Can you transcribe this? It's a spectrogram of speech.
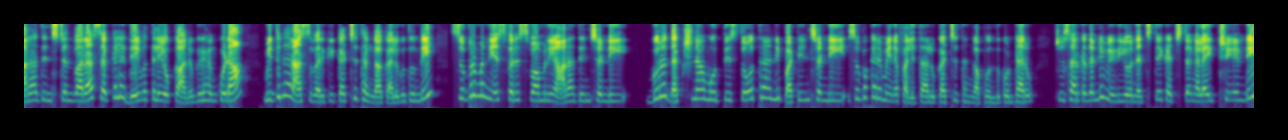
ఆరాధించటం ద్వారా సకల దేవతల యొక్క అనుగ్రహం కూడా మిథున రాశి వారికి ఖచ్చితంగా కలుగుతుంది. సుబ్రహ్మణ్యేశ్వర స్వామిని ఆరాధించండి. గురు దక్షిణామూర్తి స్తోత్రాన్ని పఠించండి. శుభకరమైన ఫలితాలు ఖచ్చితంగా పొందుకుంటారు. చూసారు కదండి వీడియో. నచ్చితే ఖచ్చితంగా లైక్ చేయండి.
